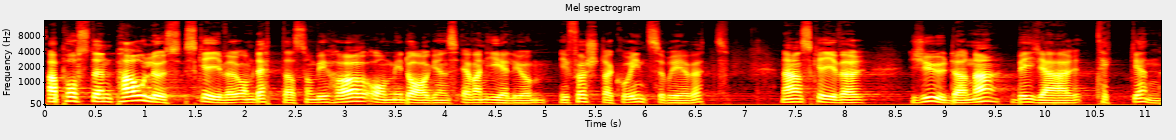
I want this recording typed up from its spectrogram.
Aposteln Paulus skriver om detta som vi hör om i dagens evangelium i första Korintierbrevet när han skriver Judarna begär tecken.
